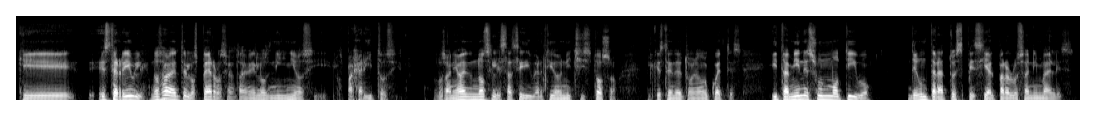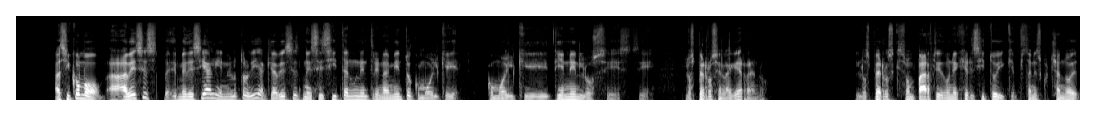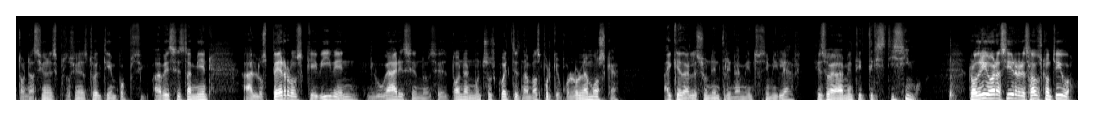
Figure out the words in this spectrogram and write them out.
que es terrible, no solamente los perros, sino también los niños y los pajaritos. Y los animales no se les hace divertido ni chistoso el que estén detonando cohetes. Y también es un motivo de un trato especial para los animales. Así como a veces, me decía alguien el otro día, que a veces necesitan un entrenamiento como el que, como el que tienen los, este, los perros en la guerra, ¿no? los perros que son parte de un ejército y que están escuchando detonaciones, explosiones todo el tiempo, pues a veces también a los perros que viven en lugares en donde se detonan muchos cohetes, nada más porque con la mosca, hay que darles un entrenamiento similar. Es verdaderamente tristísimo. Rodrigo, ahora sí, regresamos contigo.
